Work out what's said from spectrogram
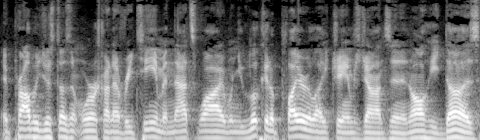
It probably just doesn't work on every team, and that's why when you look at a player like James Johnson and all he does,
